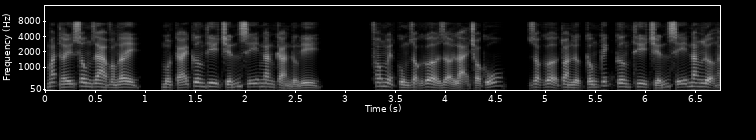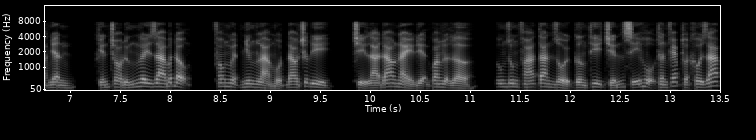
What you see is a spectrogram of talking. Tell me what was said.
Mắt thấy xông ra vòng đây, một cái cương thi chiến sĩ ngăn cản đường đi. Phong nguyệt cùng dọc gờ dở lại cho cũ dọc gờ toàn lực công kích cương thi chiến sĩ năng lượng hạt nhân, khiến cho đứng ngây ra bất động, phong nguyệt nhưng là một đao trước đi chỉ là đao này điện quang lượn lờ, ung dung phá tan rồi cương thi chiến sĩ hộ thân phép thuật khôi giáp,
